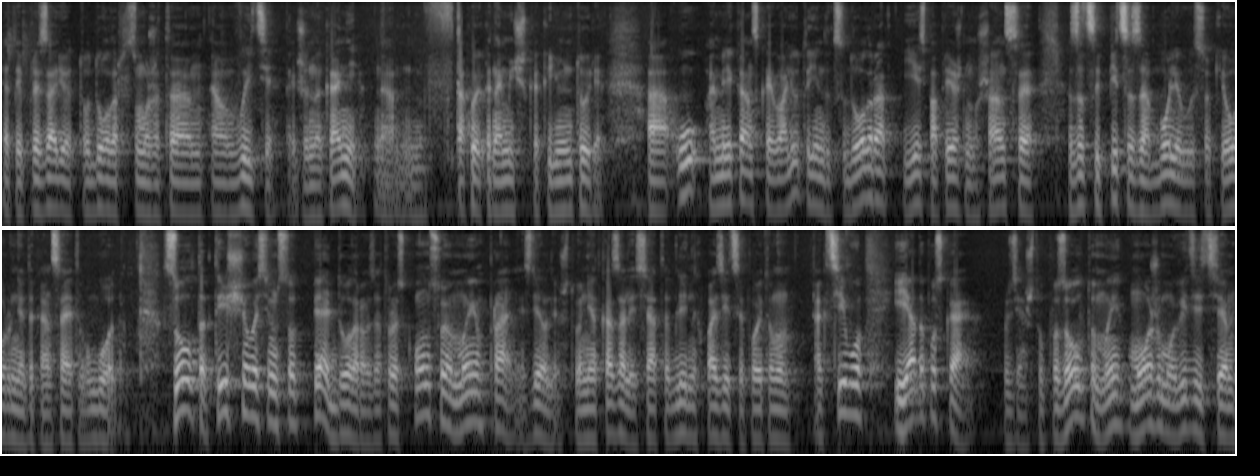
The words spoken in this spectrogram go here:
это и произойдет, то доллар сможет э, выйти также на коне в такой экономической конъюнктуре. У американской валюты индекса доллара есть по-прежнему шансы зацепиться за более высокие уровни до конца этого года. Золото 1805 долларов за тройскую унцию позицию, мы правильно сделали, что не отказались от длинных позиций по этому активу. И я допускаю, друзья, что по золоту мы можем увидеть э,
